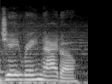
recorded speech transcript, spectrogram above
DJ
